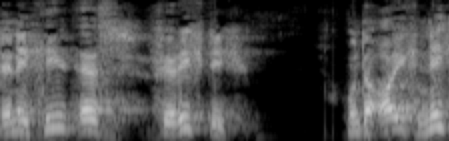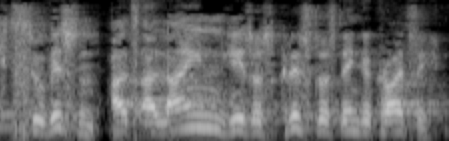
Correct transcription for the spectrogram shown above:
denn ich hielt es für richtig, unter euch nichts zu wissen, als allein Jesus Christus den Gekreuzigten.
